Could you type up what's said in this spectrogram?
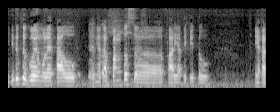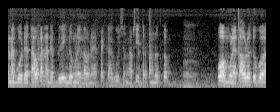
itu tuh gue yang mulai tahu. Ya, ternyata kan- pang tuh sevariatif itu. Ya karena gue udah tahu kan ada bling udah mulai Hmm. tahu no efek ah gue iseng apa sih interpang.com hmm. Wah mulai tahu dah tuh gue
